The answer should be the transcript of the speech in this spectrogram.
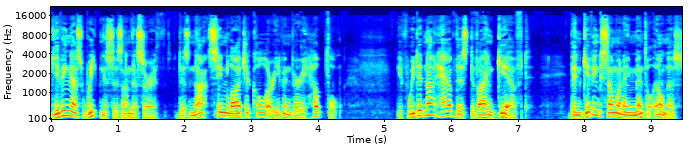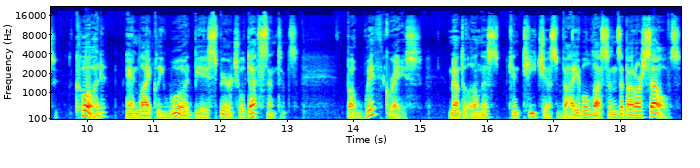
giving us weaknesses on this earth does not seem logical or even very helpful. If we did not have this divine gift, then giving someone a mental illness could, and likely would be a spiritual death sentence. But with grace, mental illness can teach us valuable lessons about ourselves,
